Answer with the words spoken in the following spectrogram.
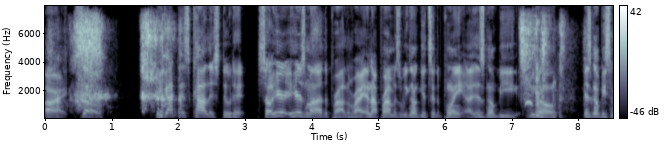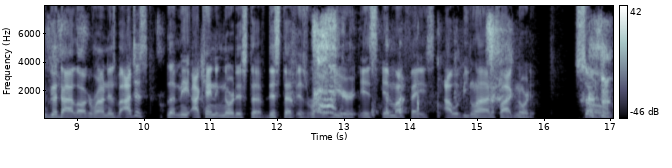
All right, so you got this college student. So here, here's my other problem, right? And I promise we're gonna get to the point. Uh, it's gonna be we gonna there's gonna be some good dialogue around this, but I just let me. I can't ignore this stuff. This stuff is right here. It's in my face. I would be lying if I ignored it. So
